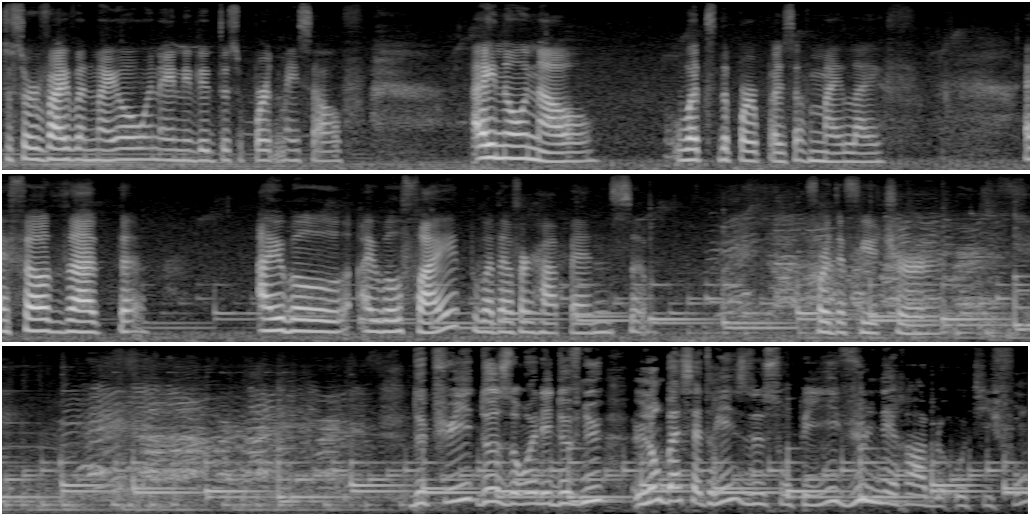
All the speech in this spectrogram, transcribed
to survive on my own i needed to support myself i know now what's the purpose of my life i felt that i will i will fight whatever happens for the future Depuis deux ans, elle est devenue l'ambassadrice de son pays vulnérable au typhon.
